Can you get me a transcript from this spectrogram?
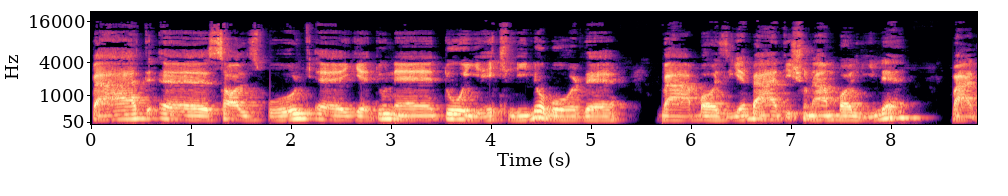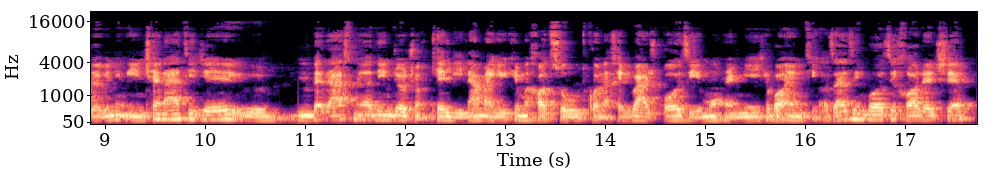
بعد سالزبورگ یه دونه دو یک لیلو برده و بازی بعدیشون هم با لیله. بعد ببینیم این چه نتیجه به دست میاد اینجا چون که لیلم که می‌خواد صعود کنه خیلی برش بازی مهمیه که با امتیاز از این بازی خارج شه.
